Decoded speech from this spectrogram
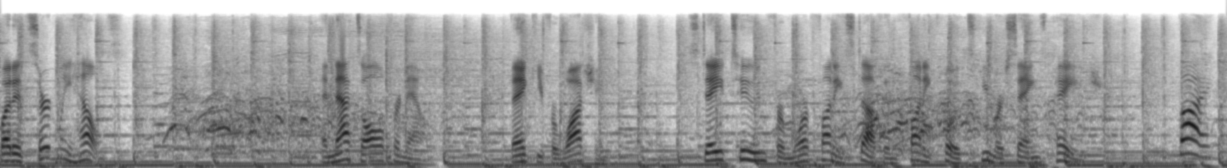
but it certainly helps. And that's all for now. Thank you for watching. Stay tuned for more funny stuff in Funny Quotes Humor Sayings page. Bye!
